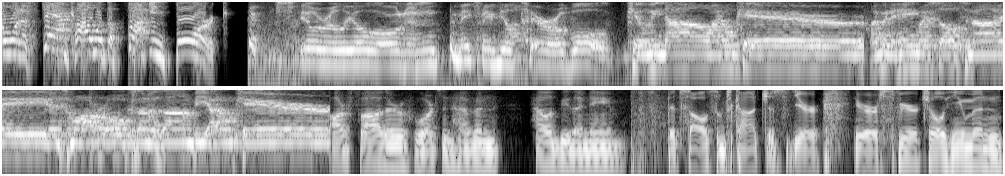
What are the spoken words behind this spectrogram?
fucking want to stab Kyle with a fucking fork. I just feel really alone and it makes me feel terrible. Kill me now, I don't care. I'm gonna hang myself tonight and tomorrow because I'm a zombie, I don't care. Our Father who art in heaven, hallowed be thy name. It's all subconscious. You're you're a spiritual human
